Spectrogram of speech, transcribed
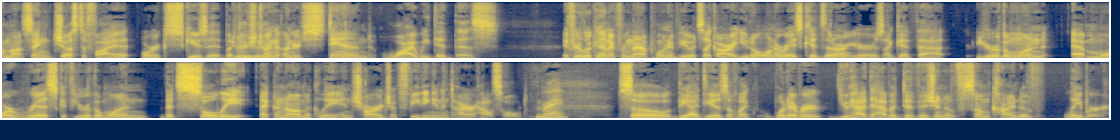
I'm not saying justify it or excuse it, but if you're just Mhm. trying to understand why we did this, if you're looking at it from that point of view, it's like, all right, you don't want to raise kids that aren't yours. I get that. You're the one at more risk if you're the one that's solely economically in charge of feeding an entire household. Right. So the ideas of like whatever you had to have a division of some kind of labor.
